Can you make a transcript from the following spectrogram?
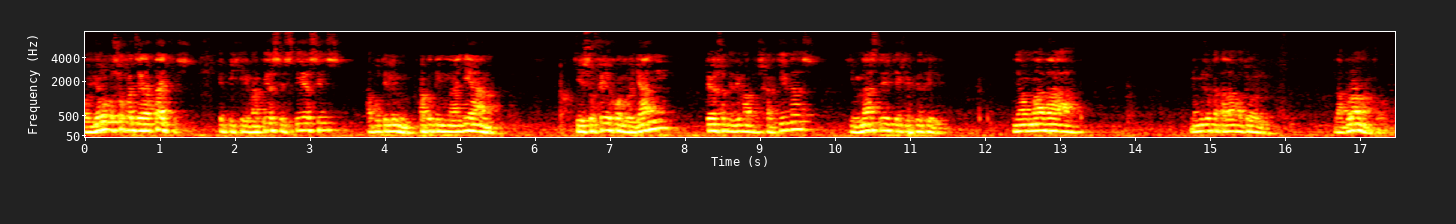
Ο Γιώργος ο Χατζερατάκης, επιχειρηματίας εστίασης από, τη από την Αγία Άννα. Και η Σοφία Χονδρογιάννη, τέος αντιδήμαρχος Χαλκίδας, γυμνάστρια και εκλεκτή φίλη. Μια ομάδα, νομίζω καταλάβατε όλοι, λαμπρών ανθρώπων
